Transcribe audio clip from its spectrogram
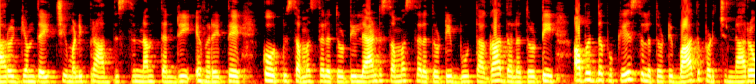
ఆరోగ్యం దయచేయమని ప్రార్థిస్తున్నాం తండ్రి. ఎవరైతే కోర్టు సమస్యలతోటి ల్యాండ్ సమస్యలతోటి భూ తగాదలతోటి అబద్ధపు కేసులతోటి బాధపడుచున్నారో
